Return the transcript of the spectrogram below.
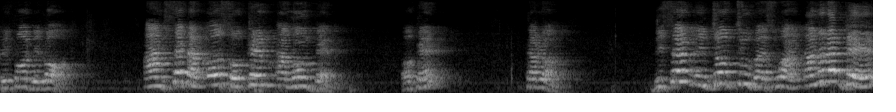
before the Lord. And Satan also came among them. Okay? Carry on. The same in Job 2, verse 1. Another day,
